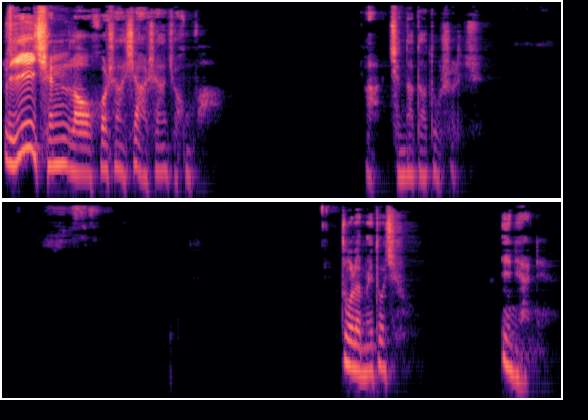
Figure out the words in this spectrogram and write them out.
力请老和尚下山去弘法，啊，请他到都市里去。住了没多久，一两年，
